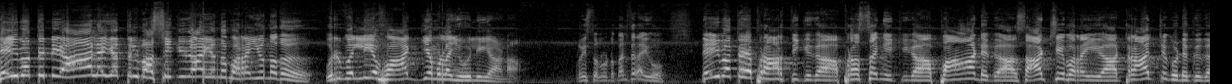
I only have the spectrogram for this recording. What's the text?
ദൈവത്തിന്റെ ആലയത്തിൽ വസിക്കുക എന്ന് പറയുന്നത് ഒരു വലിയ ഭാഗ്യമുള്ള ജോലിയാണ്. ക്രൈസ്തലോട് മനസ്സിലായോ? ദൈവത്തെ പ്രാർത്ഥിക്കുക പ്രസംഗിക്കുക പാടുക സാക്ഷി പറയുക ട്രാറ്റ് കൊടുക്കുക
